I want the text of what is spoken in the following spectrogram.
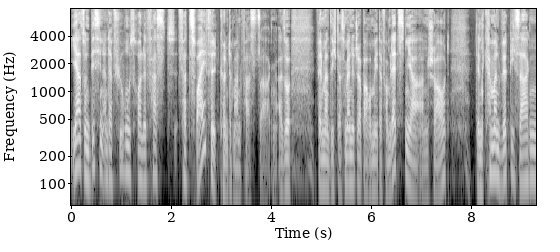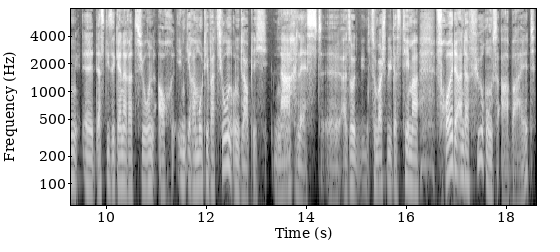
ja, so ein bisschen an der Führungsrolle fast verzweifelt, könnte man fast sagen. Also, wenn man sich das Managerbarometer vom letzten Jahr anschaut, dann kann man wirklich sagen, äh, dass diese Generation auch in ihrer Motivation unglaublich nachlässt. Äh, also zum Beispiel das Thema Freude an der Führungsarbeit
